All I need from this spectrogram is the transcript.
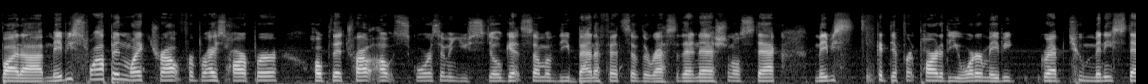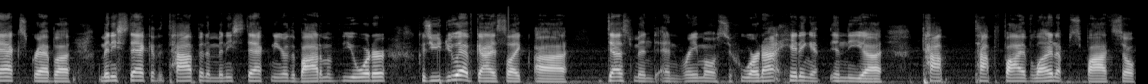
but uh, maybe swap in Mike Trout for Bryce Harper. Hope that Trout outscores him and you still get some of the benefits of the rest of that national stack. Maybe stick a different part of the order. Maybe grab two mini stacks, grab a mini stack at the top and a mini stack near the bottom of the order because you do have guys like uh, Desmond and Ramos, who are not hitting it in the uh, top top five lineup spots. So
